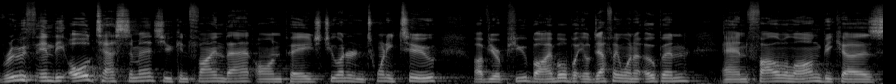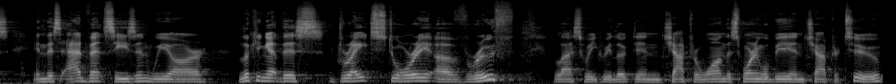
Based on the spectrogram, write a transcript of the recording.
Ruth in the Old Testament. You can find that on page 222 of your Pew Bible, but you'll definitely want to open and follow along because in this Advent season we are looking at this great story of Ruth. Last week we looked in chapter 1. This morning we'll be in chapter 2.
